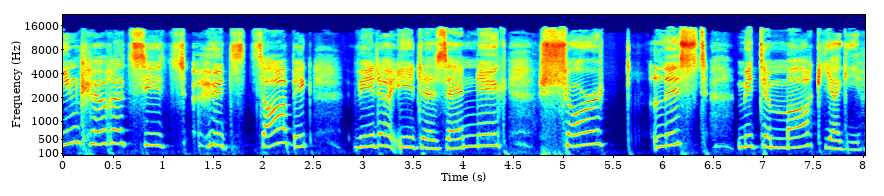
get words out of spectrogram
Hören Sie heute Abend wieder in der Sendung Shortlist mit dem Mark Jägi.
